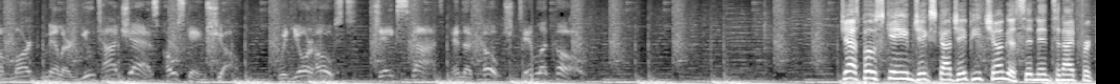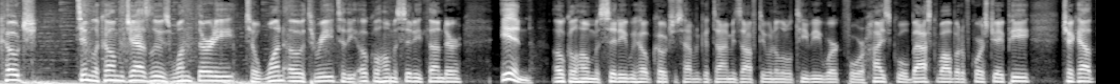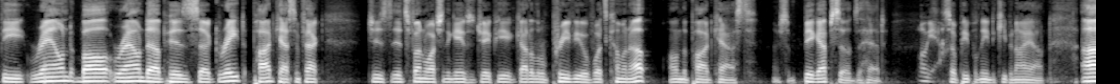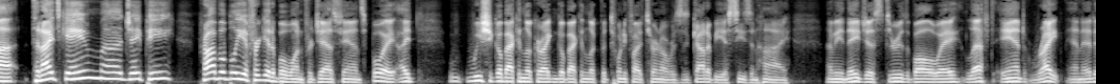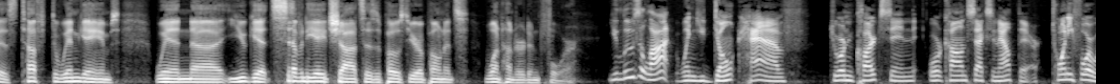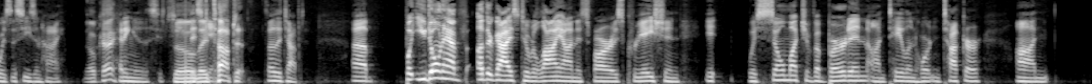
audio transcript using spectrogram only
The Mark Miller Utah Jazz postgame show with your hosts, Jake Scott and the coach, Tim LaComb. Jazz postgame, Jake Scott, JP Chunga sitting in tonight for Coach Tim LaComb. The Jazz lose 130 to 103 to the Oklahoma City Thunder in Oklahoma City. We hope Coach is having a good time. He's off doing a little TV work for high school basketball. But of course, JP, check out the Round Ball Roundup, his uh, great podcast. In fact, just it's fun watching the games with JP. Got a little preview of what's coming up on the podcast. There's some big episodes ahead. Oh yeah. So people need to keep an eye out. Uh, tonight's game, uh, JP, probably a forgettable one for Jazz fans. Boy, I we should go back and look, or I can go back and look. But 25 turnovers has got to be a season high. I mean, they just threw the ball away left and right, and it is tough to win games when uh, you get 78 shots as opposed to your opponent's 104. You lose a lot when you don't have Jordan Clarkson or Collin Sexton out there. 24 was the season high Okay. heading into this. So this they game. topped it. So they topped it. Uh, but you don't have other guys to rely on as far as creation. It was so much of a burden on Talen Horton Tucker, on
